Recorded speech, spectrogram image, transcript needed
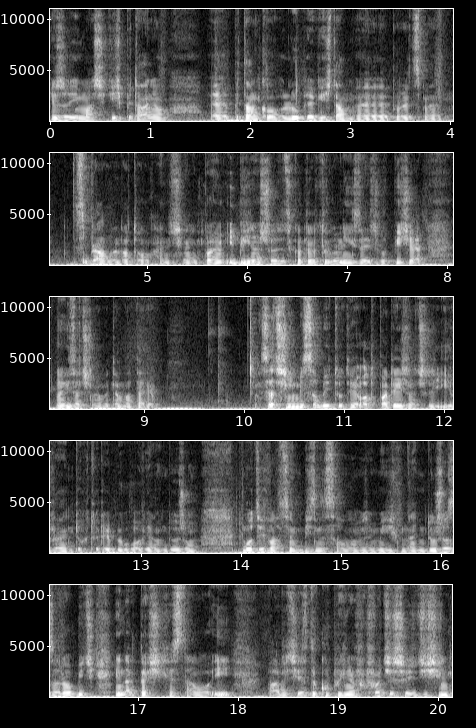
jeżeli masz jakieś pytania, e, pytanko lub jakieś tam e, powiedzmy sprawy, no to chętnie powiem. I bij na Discorda, którego link znajdziesz w opisie. No i zaczynamy ten materiał. Zacznijmy sobie tutaj od Paryża, czyli eventu, który był owiany dużą motywacją biznesową, że mieliśmy na nim dużo zarobić. Jednak tak się stało i Paryż jest do kupienia w kwocie 60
